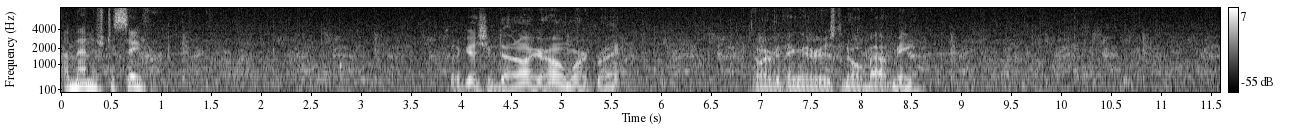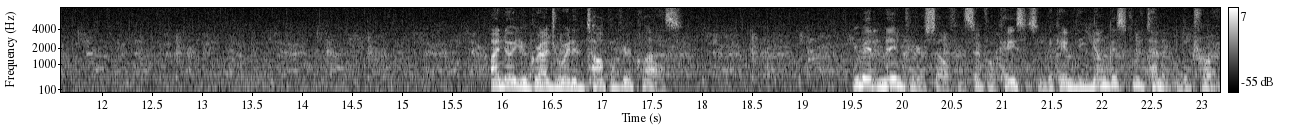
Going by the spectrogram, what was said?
I managed to save her. So I guess you've done all your homework, right? Know everything there is to know about me? I know you graduated top of your class. You made a name for yourself in several cases and became the youngest lieutenant in Detroit.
